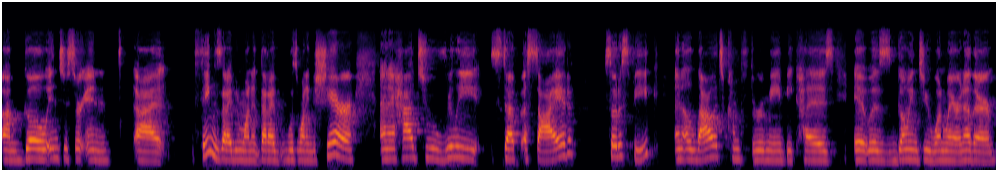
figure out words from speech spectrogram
um, go into certain uh, things that I've been wanted that I was wanting to share, and I had to really step aside, so to speak, and allow it to come through me because it was going to one way or another,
